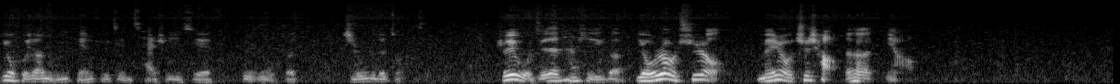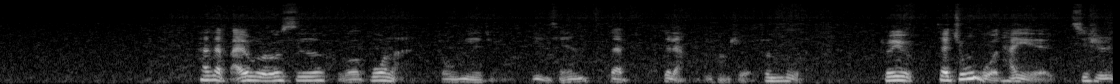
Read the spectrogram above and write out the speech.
又回到农田附近采食一些谷物和植物的种子，所以我觉得它是一个有肉吃肉、没肉吃草的鸟。它在白俄罗斯和波兰都灭绝了，以前在这两个地方是有分布的，所以在中国它也其实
